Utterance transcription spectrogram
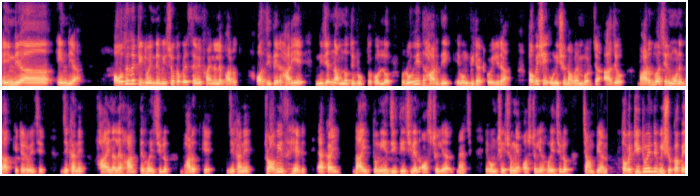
ইন্ডিয়া ইন্ডিয়া। অবশেষে টি টোয়েন্টি বিশ্বকাপের সেমিফাইনালে ভারত অজিতের হারিয়ে নিজের নাম নথিভুক্ত করল রোহিত, হার্দিক এবং বিরাট কোহলিরা। তবে সেই উনিশে নভেম্বর, যা আজও ভারতবাসীর মনে দাগ কেটে রয়েছে, যেখানে ফাইনালে হারতে হয়েছিল ভারতকে, যেখানে ট্রভিস হেড একাই দায়িত্ব নিয়ে জিতিয়েছিলেন অস্ট্রেলিয়ার ম্যাচ এবং সেই সঙ্গে অস্ট্রেলিয়া হয়েছিল চ্যাম্পিয়ন তবে টি টোয়েন্টি বিশ্বকাপে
